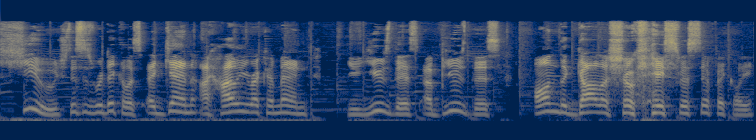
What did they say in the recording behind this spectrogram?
huge. This is ridiculous. Again, I highly recommend you use this, abuse this on the Gala showcase specifically.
